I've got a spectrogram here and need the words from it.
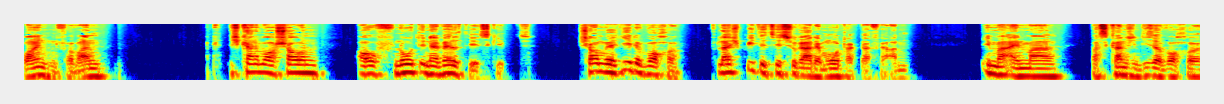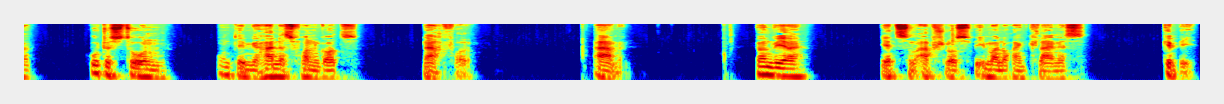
Freunden, Verwandten. Ich kann aber auch schauen auf Not in der Welt, die es gibt. Schauen wir jede Woche. Vielleicht bietet sich sogar der Montag dafür an. Immer einmal, was kann ich in dieser Woche Gutes tun und dem Johannes von Gott nachfolgen. Amen. Hören wir jetzt zum Abschluss wie immer noch ein kleines Gebet.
